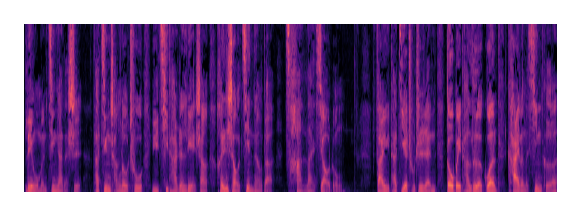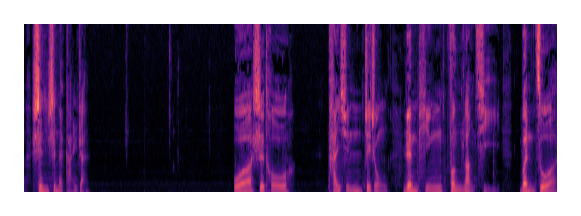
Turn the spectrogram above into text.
令我们惊讶的是，他经常露出与其他人脸上很少见到的灿烂笑容。凡与他接触之人都被他乐观开朗的性格深深的感染。我试图探寻这种任凭风浪起、稳坐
